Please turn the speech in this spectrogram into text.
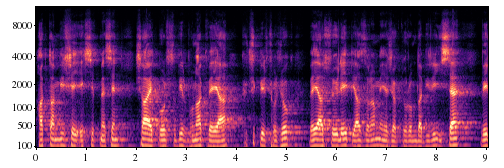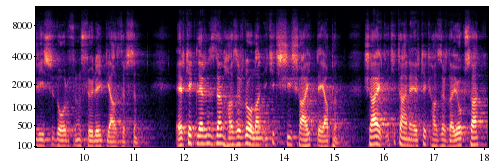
haktan bir şey eksiltmesin, şayet borçlu bir bunak veya küçük bir çocuk veya söyleyip yazdıramayacak durumda biri ise velisi doğrusunu söyleyip yazdırsın. Erkeklerinizden hazırda olan iki kişiyi şahit de yapın. Şayet iki tane erkek hazırda yoksa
